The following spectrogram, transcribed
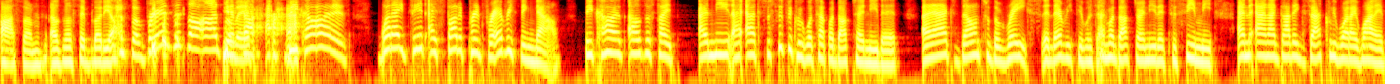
awesome. I was gonna say bloody awesome. Prayer is just so awesome, man. Because what I did, I started praying for everything now. Because I was just like, I need, I asked specifically what type of doctor I needed. I asked down to the race and everything was I'm a doctor I needed to see me. And and I got exactly what I wanted.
